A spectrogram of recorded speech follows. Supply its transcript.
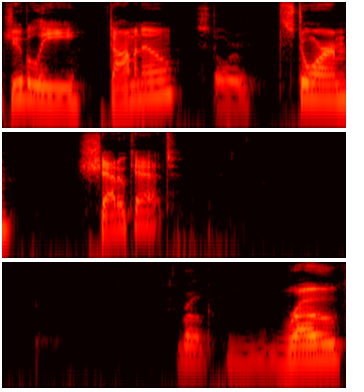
Jubilee, Domino, Storm. Storm, Shadowcat, Rogue. Rogue,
